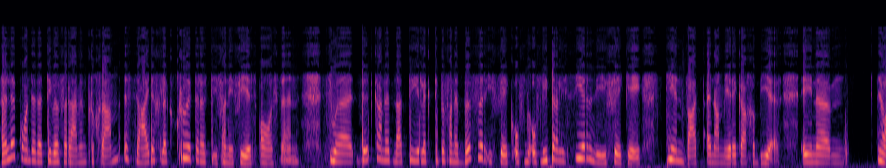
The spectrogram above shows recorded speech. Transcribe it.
Hulle kwantitatiewe verruimingprogram is heidaglik groter as die van die FSA se. So dit kan dit natuurlik tipe van 'n buffer effek of of neutraliserende effek hê teen wat in Amerika gebeur. En ehm um, Ja,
